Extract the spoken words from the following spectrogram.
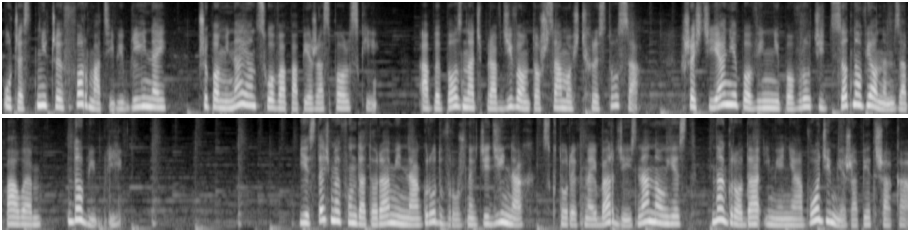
uczestniczy w formacji biblijnej, przypominając słowa papieża z Polski. Aby poznać prawdziwą tożsamość Chrystusa, chrześcijanie powinni powrócić z odnowionym zapałem do Biblii. Jesteśmy fundatorami nagród w różnych dziedzinach, z których najbardziej znaną jest Nagroda imienia Włodzimierza Pietrzaka.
